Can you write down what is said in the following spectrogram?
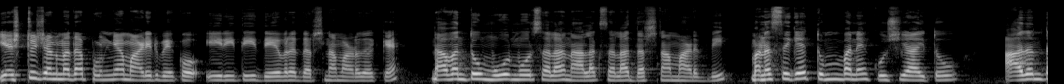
ಎಷ್ಟು ಜನ್ಮದ ಪುಣ್ಯ ಮಾಡಿರಬೇಕೋ ಈ ರೀತಿ ದೇವರ ದರ್ಶನ ಮಾಡೋದಕ್ಕೆ. ನಾವಂತೂ ಮೂರು ಮೂರು ಸಲ, ನಾಲ್ಕು ಸಲ ದರ್ಶನ ಮಾಡಿದ್ವಿ. ಮನಸ್ಸಿಗೆ ತುಂಬಾ ಖುಷಿ ಆಯಿತು. ಆದಂಥ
